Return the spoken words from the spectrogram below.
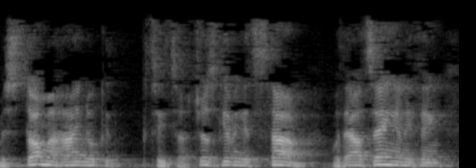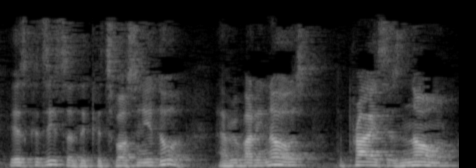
mistoma hainu katzitza. Just giving it stam without saying anything is katzitza, the kitzvos and yidua. Everybody knows the price is known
